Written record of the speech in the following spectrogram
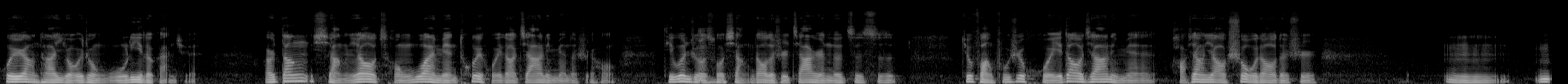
会让他有一种无力的感觉。而当想要从外面退回到家里面的时候，提问者所想到的是家人的自私，就仿佛是回到家里面，好像要受到的是，嗯嗯，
